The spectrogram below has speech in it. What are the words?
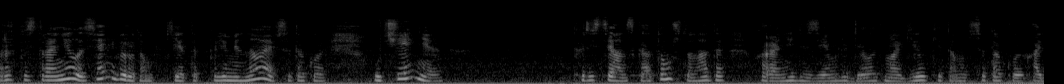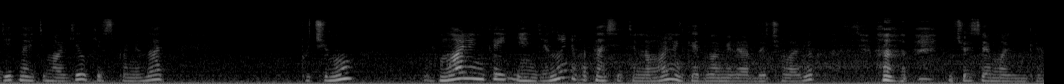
распространилось, я не беру там какие-то племена и все такое, учение христианское о том, что надо хоронить в землю, делать могилки там и все такое, ходить на эти могилки, вспоминать. Почему в маленькой Индии, ну не относительно маленькой, 2 миллиарда человек, ничего себе маленькая,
